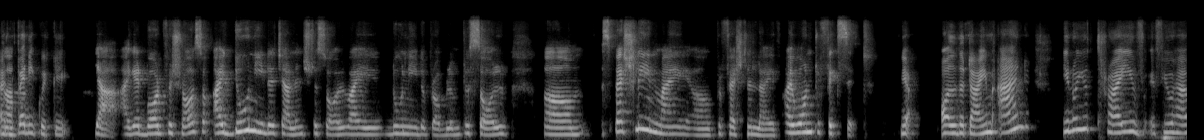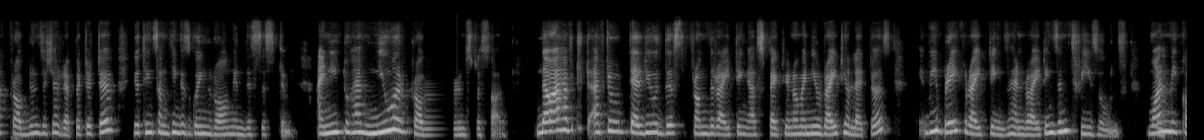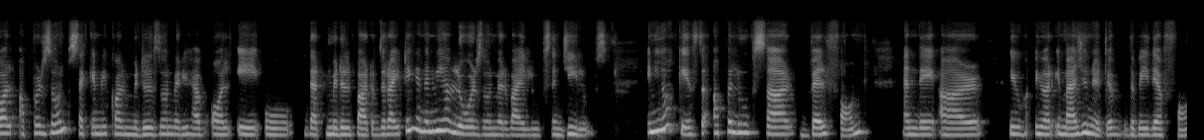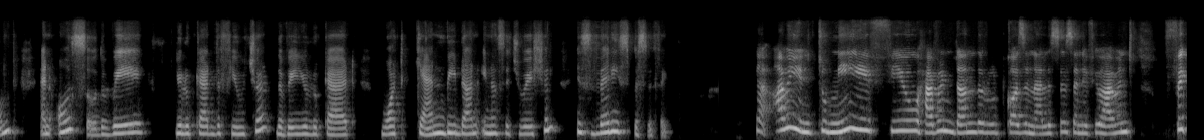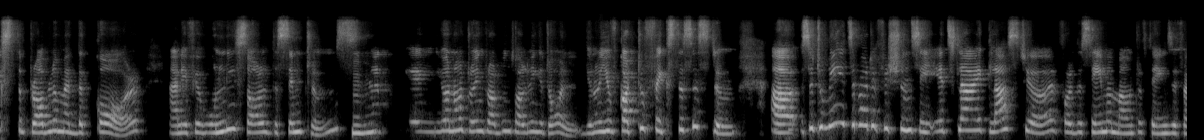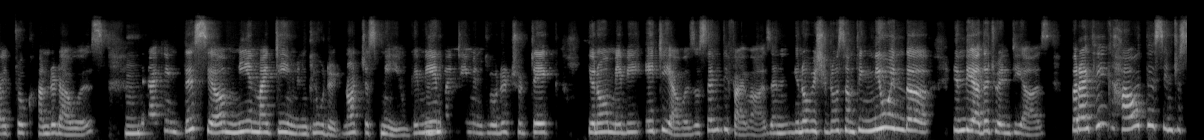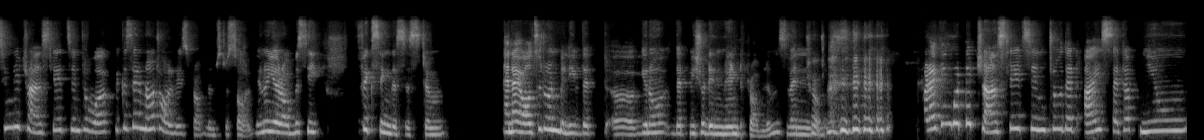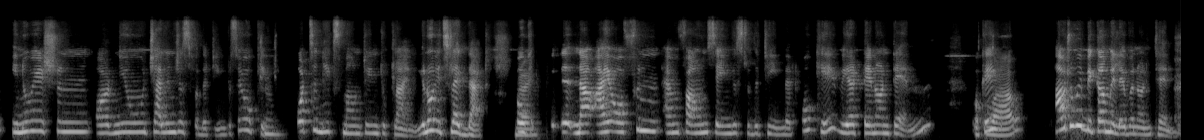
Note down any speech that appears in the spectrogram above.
And uh, very quickly. Yeah i get bored for sure. So i do need a challenge to solve. I do need a problem to solve. Um, especially in my uh, professional life i want to fix it. Yeah all the time. And you know you thrive if you have problems which are repetitive. You think something is going wrong in this system. I need to have newer problems to solve now i have to I have to tell you this from the writing aspect. You know when you write your letters we break writings and writings in three zones. One yeah. we call upper zone second we call middle zone where you have all a o that middle part of the writing and then we have lower zone where y loops and g loops. In your case the upper loops are well formed and they are you you are imaginative the way they are formed. And also the way you look at the future the way you look at what can be done in a situation is very specific yeah i mean to me if you haven't done the root cause analysis and if you haven't fixed the problem at the core and if you've only solved the symptoms mm-hmm. You're not doing problem solving at all. You know you've got to fix the system. Uh, so to me it's about efficiency. It's like last year for the same amount of things if i took 100 hours mm. then i think this year me and my team included not just me okay? Me mm. and my team included should take you know maybe 80 hours or 75 hours. And you know we should do something new in the in the other 20 hours. But i think how this interestingly translates into work because there are not always problems to solve. You know you're obviously fixing the system. And i also don't believe that uh, you know that we should invent problems when sure. but i think what that translates into that i set up new innovation or new challenges for the team to say okay what's the next mountain to climb? You know it's like that. Okay right. now i often am found saying this to the team that okay we are 10 on 10 okay wow. how do we become 11 on 10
